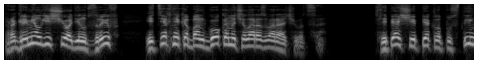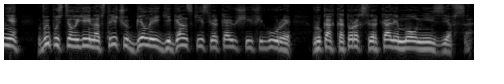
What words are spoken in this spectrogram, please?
Прогремел еще один взрыв, и техника Бангока начала разворачиваться. Слепящее пекло пустыни выпустило ей навстречу белые гигантские сверкающие фигуры, в руках которых сверкали молнии Зевса.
